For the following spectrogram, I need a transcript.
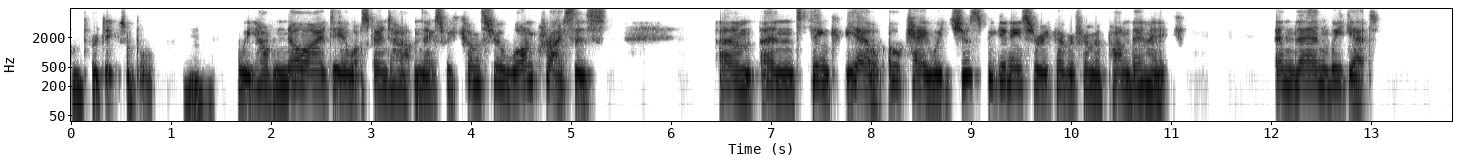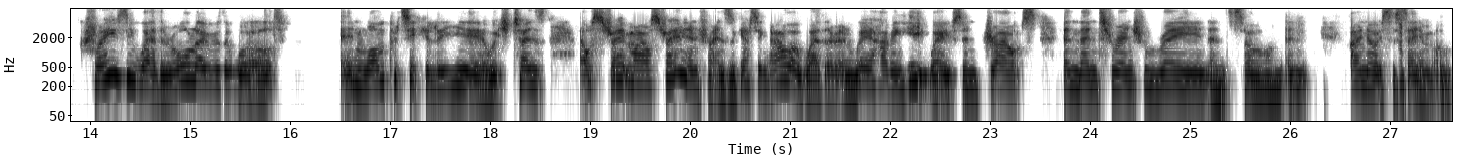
unpredictable. Mm-hmm. We have no idea what's going to happen next. We come through one crisis um, and think, yeah, okay, we're just beginning to recover from a pandemic. And then we get crazy weather all over the world in one particular year, which turns Australia, my Australian friends are getting our weather, and we're having heat waves and droughts, and then torrential rain and so on. And I know it's the same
